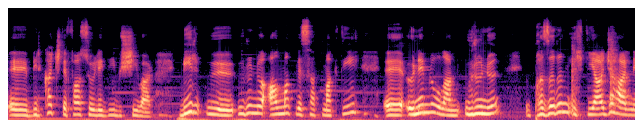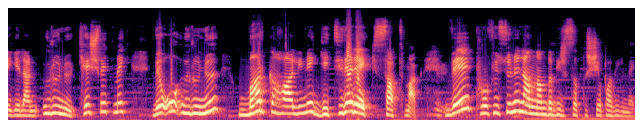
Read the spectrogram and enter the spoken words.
e, birkaç defa söylediği bir şey var. Bir e, ürünü almak ve satmak değil, e, önemli olan ürünü pazarın ihtiyacı haline gelen ürünü keşfetmek ve o ürünü marka haline getirerek satmak Evet. ve profesyonel anlamda bir satış yapabilmek.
